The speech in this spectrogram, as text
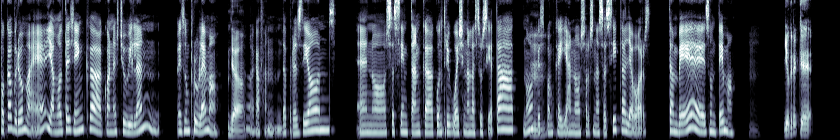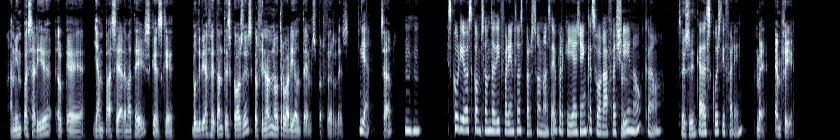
Poca broma, eh? Hi ha molta gent que quan es jubilen és un problema. Ja, Agafen depressions, eh, no se senten que contribueixen a la societat, no? Mm. que és com que ja no se'ls necessita, llavors també és un tema. Mm. Jo crec que a mi em passaria el que ja em passa ara mateix, que és que voldria fer tantes coses que al final no trobaria el temps per fer-les, Ja. saps? Mm -hmm. És curiós com som de diferents les persones, eh? perquè hi ha gent que s'ho agafa així, Mm. no? que Sí, sí. cadascú és diferent. Bé, en fi.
